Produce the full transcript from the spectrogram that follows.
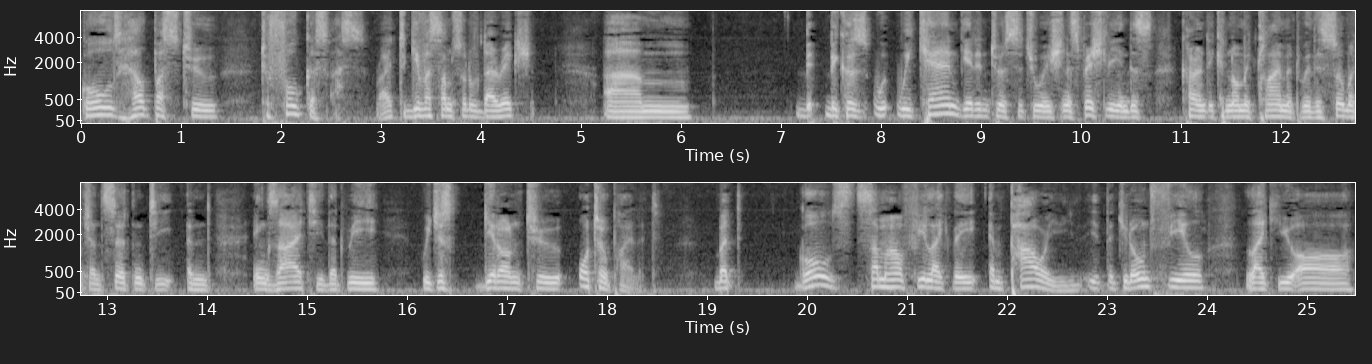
goals help us to to focus us, right? To give us some sort of direction. Um, be- because we, we can get into a situation, especially in this current economic climate where there's so much uncertainty and anxiety that we we just get on to autopilot. But goals somehow feel like they empower you, you- that you don't feel like you are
